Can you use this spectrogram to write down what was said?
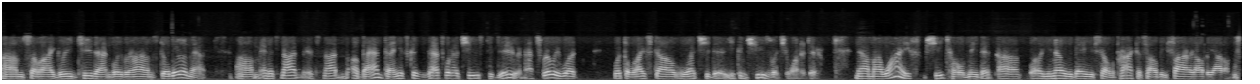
Um, so I agreed to that, and believe it or not, I'm still doing that. Um, and it's not it's not a bad thing. It's because that's what I choose to do, and that's really what what the lifestyle lets you do. You can choose what you want to do. Now, my wife, she told me that, uh, well, you know, the day we sell the practice, I'll be fired. I'll be out on the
